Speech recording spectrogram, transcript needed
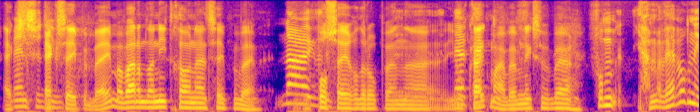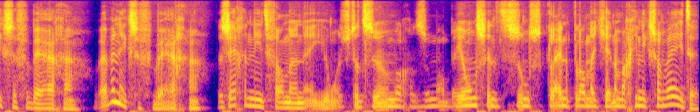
ex-CPB. Die... maar waarom dan niet gewoon het CPB? Nou, postzegel erop en uh, joh, ja, kijk, maar, we hebben niks te verbergen. Voor, ja, maar we hebben ook niks te verbergen. We hebben niks te verbergen. We zeggen niet van, nee jongens, dat is, dat is bij ons en het is ons kleine plannetje en daar mag je niks van weten.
